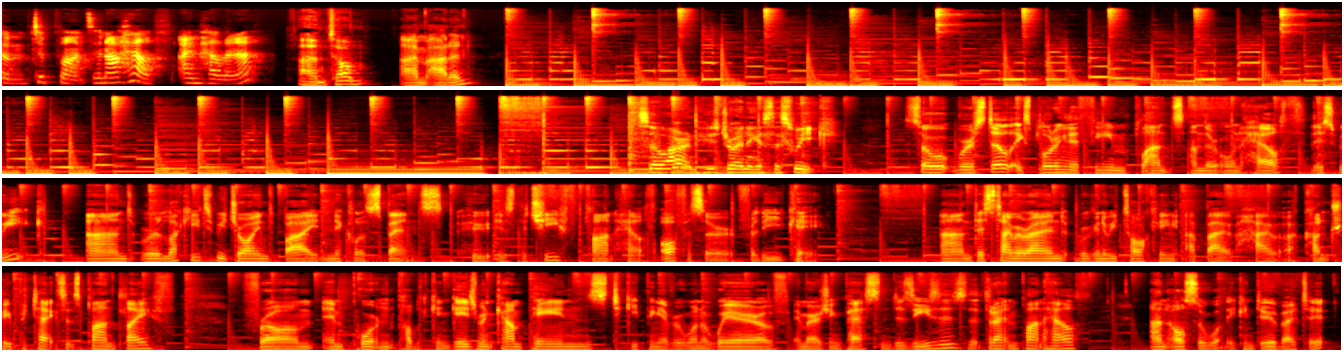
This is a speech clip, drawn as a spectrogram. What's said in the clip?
Welcome to Plants and Our Health. I'm Helena. I'm Tom. I'm Aaron. So, Aaron, who's joining us this week? So, we're still exploring the theme plants and their own health this week, and we're lucky to be joined by Nicola Spence, who is the Chief Plant Health Officer for the UK. And this time around, we're going to be talking about how a country protects its plant life, from important public engagement campaigns to keeping everyone aware of emerging pests and diseases that threaten plant health, and also what they can do about it,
